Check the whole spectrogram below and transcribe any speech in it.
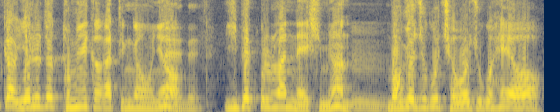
그러니까 예를 들어 도미니카 같은 경우는요. 네, 네. 200불만 내시면 음. 먹여주고 재워주고 해요.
